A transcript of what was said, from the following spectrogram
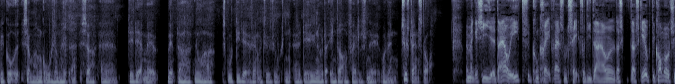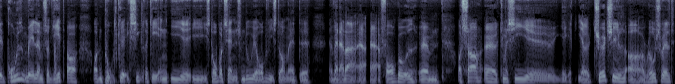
begået så mange grusomheder, så øh, det der med, hvem der har, nu har skudt de der 25.000, øh, det er ikke noget, der ændrer opfattelsen af, hvordan Tyskland står. Men man kan sige, at der er jo et konkret resultat, fordi der, er jo, der, der sker jo, det kommer jo til et brud mellem Sovjet og, og den polske eksilregering i, øh, i, i Storbritannien, som du er overbevist om, at, øh, hvad der, der er, er foregået. Øhm, og så øh, kan man sige, øh, ja, ja, Churchill og, og Roosevelt,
